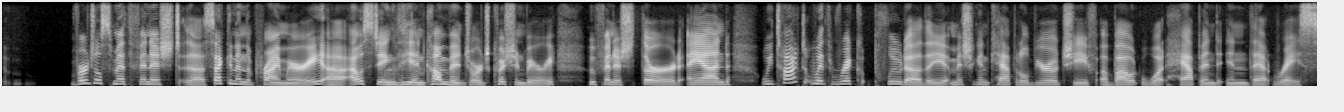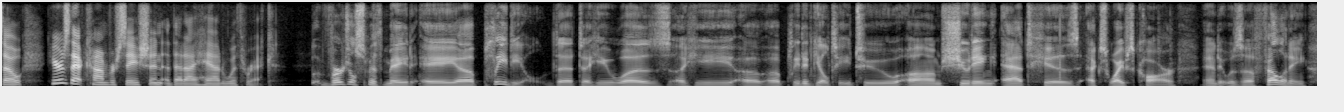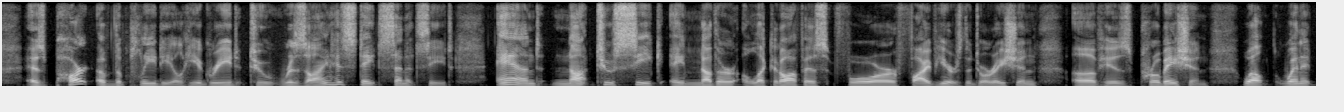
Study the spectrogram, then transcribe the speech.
Virgil Smith finished uh, second in the primary, uh, ousting the incumbent George Cushingberry, who finished third. And we talked with Rick Pluta, the Michigan Capitol Bureau Chief, about what happened in that race. So here's that conversation that I had with Rick. Virgil Smith made a uh, plea deal that uh, he was uh, he uh, uh, pleaded guilty to um, shooting at his ex-wife's car, and it was a felony. As part of the plea deal, he agreed to resign his state senate seat and not to seek another elected office for five years, the duration of his probation. Well, when it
